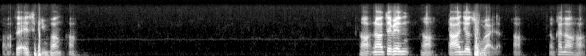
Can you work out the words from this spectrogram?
啊，这 s 平方啊，好，那这边啊，答案就出来了啊，我看到哈，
